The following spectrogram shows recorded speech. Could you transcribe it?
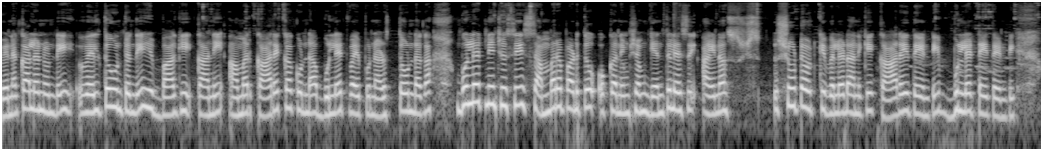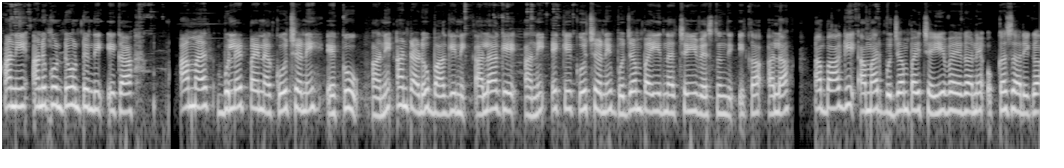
వెనకాల నుండి వెళ్తూ ఉంటుంది బాగి. కానీ అమర్ కార్ ఎక్కకుండా బుల్లెట్ వైపు నడుస్తూ ఉండగా బుల్లెట్ని చూసి సంబరపడుతూ ఒక్క నిమిషం గెంతులేసి ఆయన షూట్అవుట్కి వెళ్ళడానికి కార్ అయితే ఏంటి? బుల్లెట్ అయితే ఏంటి? అని అనుకుంటూ ఉంటుంది. ఇక అమర్ బుల్లెట్ పైన కూర్చొని ఎక్కు అని అంటాడు బాగిని. అలాగే అని ఎక్కి కూర్చొని భుజంపై చెయ్యి వేస్తుంది. ఇక అలా ఆ బాగి అమర్ భుజంపై చెయ్యి వేయగానే ఒక్కసారిగా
